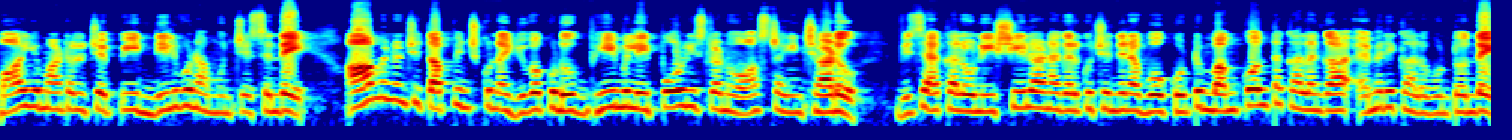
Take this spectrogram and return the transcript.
మాయమాటలు చెప్పి నిలువున ముంచేసింది. ఆమె నుంచి తప్పించుకున్న యువకుడు భీమిలి పోలీసులను ఆశ్రయించాడు. విశాఖలోని షీలానగర్కు చెందిన ఓ కుటుంబం కొంతకాలంగా అమెరికాలో ఉంటుంది.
